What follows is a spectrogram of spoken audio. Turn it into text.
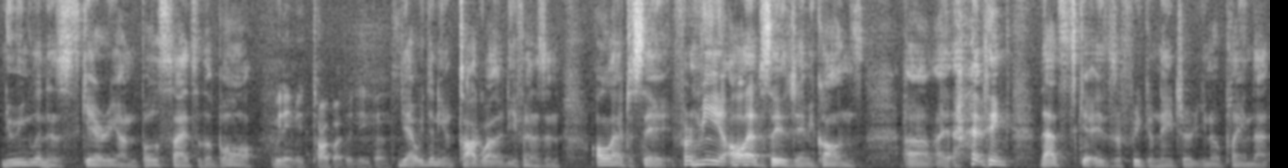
New England is scary on both sides of the ball. we didn't even talk about the defense. Yeah, we didn't even talk about the defense, and all I have to say, for me, all I have to say is Jamie Collins. Um, I, I think that's scary. It's a freak of nature, you know, playing that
